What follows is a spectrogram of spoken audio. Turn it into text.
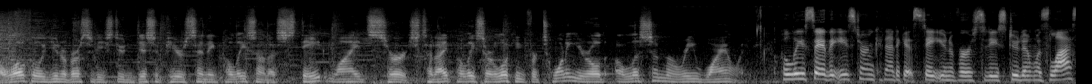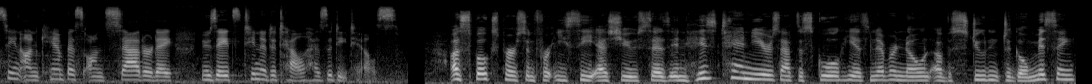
A local university student disappears, sending police on a statewide search. Tonight, police are looking for 20 year old Alyssa Marie Wiley. Police say the Eastern Connecticut State University student was last seen on campus on Saturday. News 8's Tina Detelj has the details. A spokesperson for ECSU says in his 10 years at the school, he has never known of a student to go missing.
